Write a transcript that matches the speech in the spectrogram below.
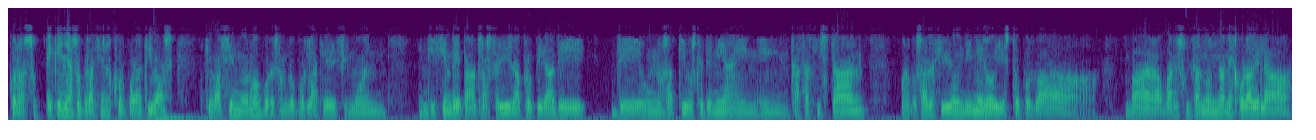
con las pequeñas operaciones corporativas que va haciendo, ¿no? Por ejemplo, pues la que firmó en, en diciembre para transferir la propiedad de, de unos activos que tenía en, en Kazajistán, bueno, pues ha recibido un dinero y esto pues va, va, va resultando en una mejora de la,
